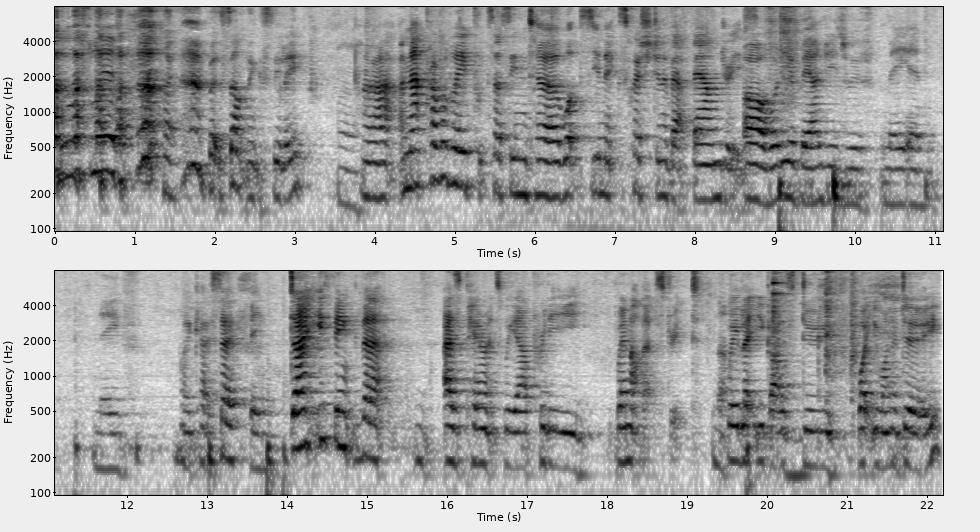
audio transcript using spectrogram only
Little flip. but something silly. Hmm. All right, and that probably puts us into what's your next question about boundaries? Oh, what are your boundaries with me and Neve Okay, so being? don't you think that as parents we are pretty, we're not that strict. No. We let you guys do what you want to do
